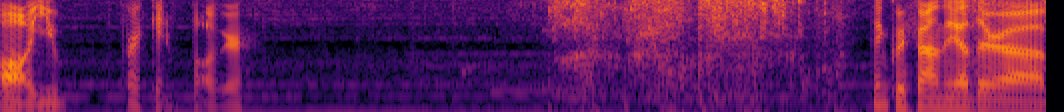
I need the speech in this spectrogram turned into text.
Oh, you freaking bugger. Think we found the other uh,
